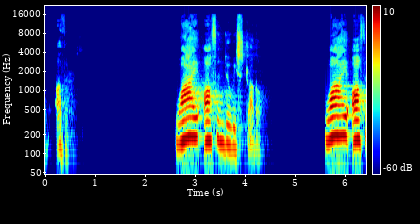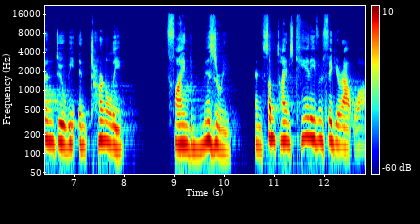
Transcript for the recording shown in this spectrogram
of others. Why often do we struggle? Why often do we internally find misery and sometimes can't even figure out why?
